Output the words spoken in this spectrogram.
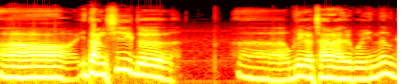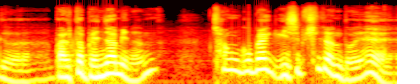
아, 이 당시 그 아, 우리가 잘 알고 있는 그 발터 벤자민은 1927년도에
